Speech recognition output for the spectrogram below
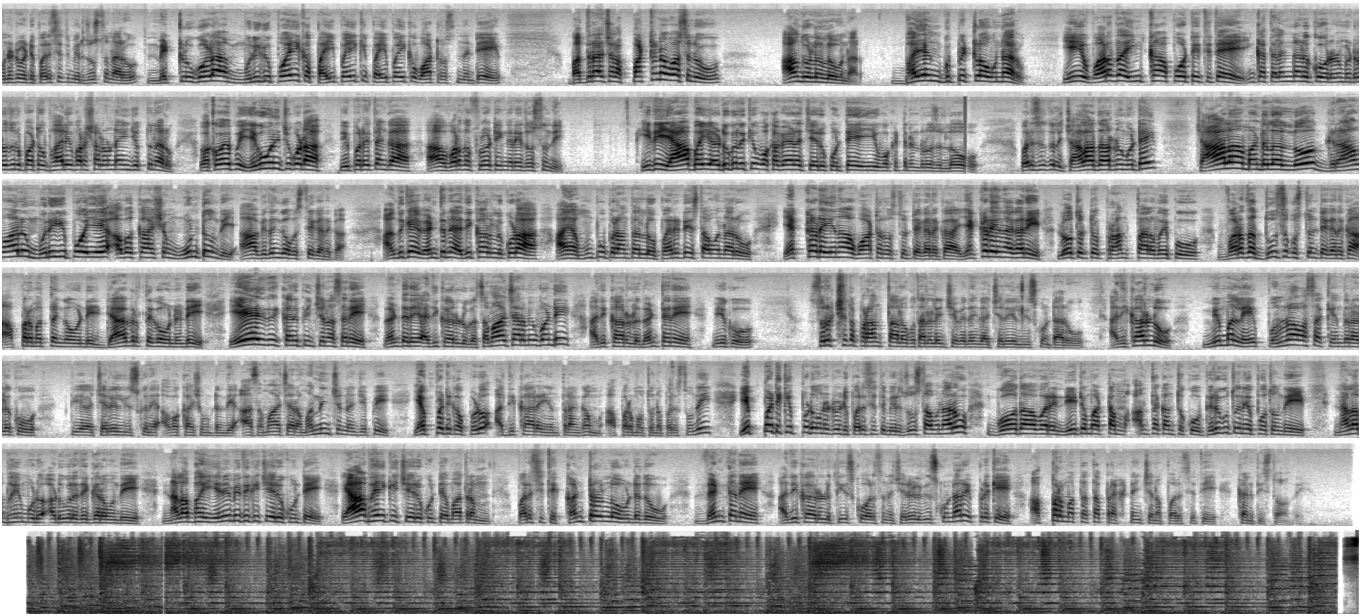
ఉన్నటువంటి పరిస్థితి మీరు చూస్తున్నారు. మెట్లు కూడా మునిగిపోయి ఇక పై పైకి పై పైకి వాటర్ వస్తుందంటే భద్రాచల పట్టణ వాసులు ఆందోళనలో ఉన్నారు. భయం గుప్పిట్లో ఉన్నారు. ఈ వరద ఇంకా పోటెత్తితే ఇంకా తెలంగాణకు రెండు మూడు రోజుల పాటు భారీ వర్షాలు ఉన్నాయని చెప్తున్నారు. ఒకవైపు ఎగువ నుంచి కూడా విపరీతంగా ఆ వరద ఫ్లోటింగ్ అనేది వస్తుంది. ఇది యాభై అడుగులకి ఒకవేళ చేరుకుంటే ఈ ఒకటి రెండు రోజుల్లో పరిస్థితులు చాలా దారుణంగా ఉంటాయి. చాలా మండలాల్లో గ్రామాలు మునిగిపోయే అవకాశం ఉంటుంది. ఆ విధంగా వస్తే కనుక అందుకే వెంటనే అధికారులు కూడా ఆయా ముంపు ప్రాంతాల్లో పర్యటిస్తూ ఉన్నారు. ఎక్కడైనా వాటర్ వస్తుంటే గనక ఎక్కడైనా కానీ లోతట్టు ప్రాంతాల వైపు వరద దూసుకొస్తుంటే గనక అప్రమత్తంగా ఉండి జాగ్రత్తగా ఉండండి. ఏది కనిపించినా సరే వెంటనే అధికారులకు సమాచారం ఇవ్వండి. అధికారులు వెంటనే మీకు సురక్షిత ప్రాంతాలకు తరలించే విధంగా చర్యలు తీసుకుంటారు. అధికారులు మిమ్మల్ని పునరావాస కేంద్రాలకు చర్యలు తీసుకునే అవకాశం ఉంటుంది. ఆ సమాచారం అందించండి అని చెప్పి ఎప్పటికప్పుడు అధికార యంత్రాంగం అప్రమవుతున్న పరిస్థితుంది. ఇప్పటికిప్పుడు ఉన్నటువంటి పరిస్థితి మీరు చూస్తూ ఉన్నారు. గోదావరి నీటి మట్టం అంతకంతకు పెరుగుతూనే పోతుంది. నలభై మూడు అడుగుల దగ్గర ఉంది. నలభై ఎనిమిదికి చేరుకుంటే యాభైకి చేరుకుంటే మాత్రం పరిస్థితి కంట్రోల్లో ఉండదు. వెంటనే అధికారులు తీసుకోవాల్సిన చర్యలు తీసుకున్నారు. ఇప్పటికే అప్రమత్తత ప్రకటించిన పరిస్థితి కనిపిస్తోంది.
